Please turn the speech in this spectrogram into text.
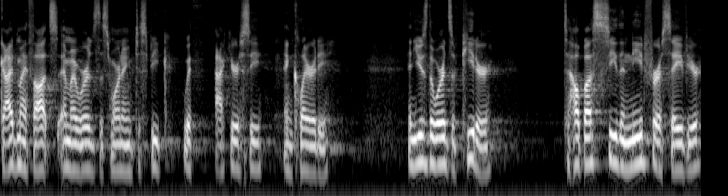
Guide my thoughts and my words this morning to speak with accuracy and clarity. And use the words of Peter to help us see the need for a Savior,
